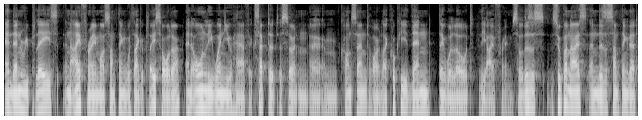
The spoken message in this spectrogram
and then replace an iframe or something with like a placeholder. And only when you have accepted a certain uh, um, consent or like cookie, then they will load the iframe. So this is super nice. And this is something that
